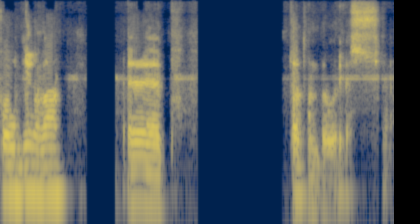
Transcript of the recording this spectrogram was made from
Południowa, e, co tam było jeszcze?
